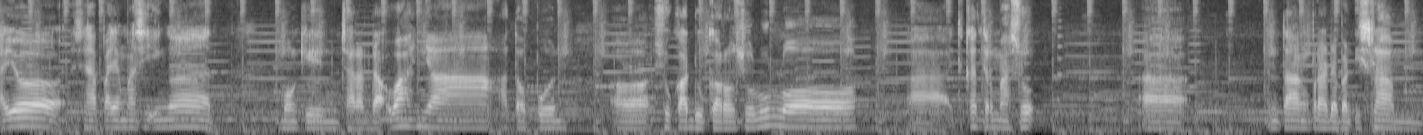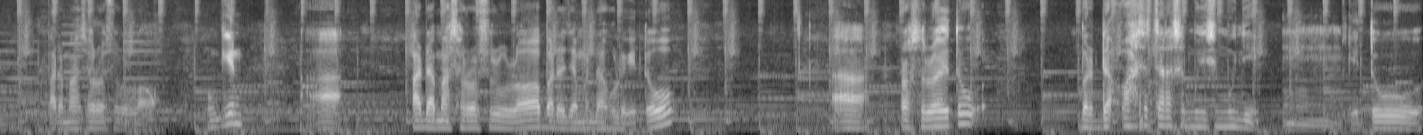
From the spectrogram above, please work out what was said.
Ayo, siapa yang masih ingat? mungkin cara dakwahnya ataupun uh, suka duka Rasulullah uh, itu kan termasuk uh, tentang peradaban Islam pada masa Rasulullah mungkin uh, pada masa Rasulullah pada zaman dahulu itu uh, Rasulullah itu berdakwah secara sembunyi-sembunyi hmm, gitu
